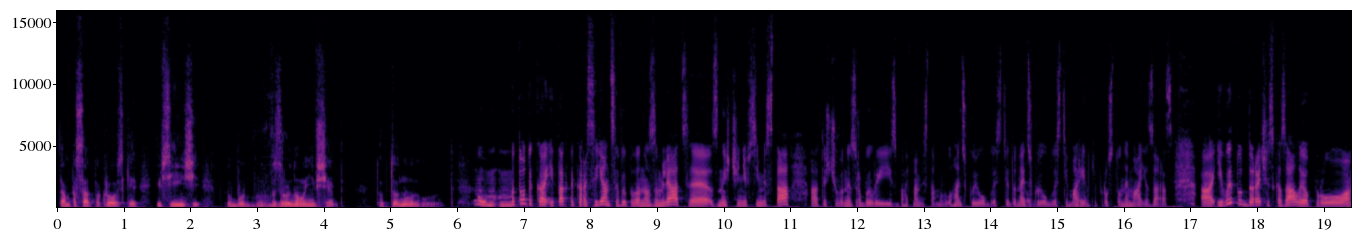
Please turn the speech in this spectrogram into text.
там Посад Покровське і всі інші зруйновані вщент. Тобто, ну, Ну, методика і тактика росіян це випалена земля, це знищені всі міста. А те, що вони зробили і з багатьма містами в Луганської області, Донецької області, Мар'їнки просто немає зараз. А, і ви тут, до речі, сказали про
